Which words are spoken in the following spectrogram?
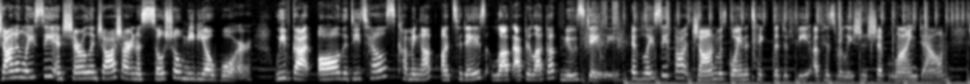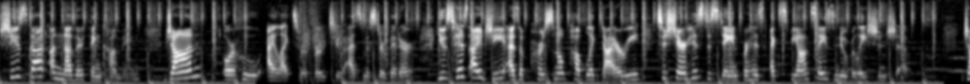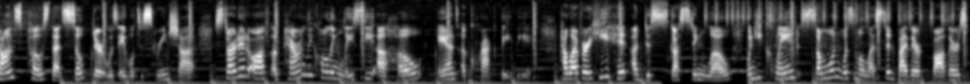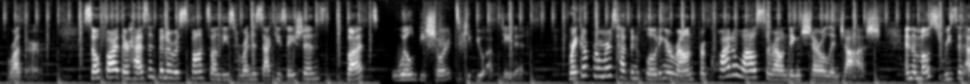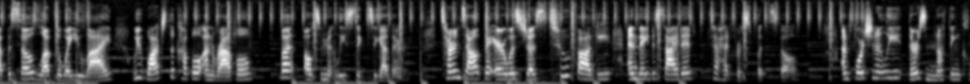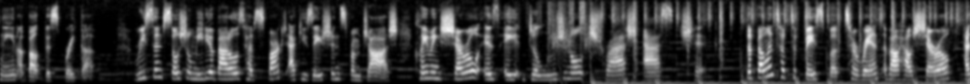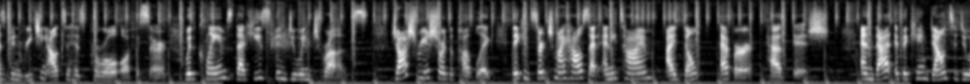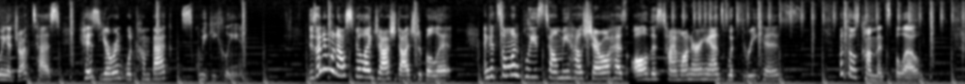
John and Lacey and Cheryl and Josh are in a social media war. We've got all the details coming up on today's Love After Lockup News Daily. If Lacey thought John was going to take the defeat of his relationship lying down, she's got another thing coming. John, or who I like to refer to as Mr. Bitter, used his IG as a personal public diary to share his disdain for his ex fiance's new relationship. John's post that Soap Dirt was able to screenshot started off apparently calling Lacey a hoe and a crack baby. However, he hit a disgusting low when he claimed someone was molested by their father's brother. So far, there hasn't been a response on these horrendous accusations, but we'll be sure to keep you updated. Breakup rumors have been floating around for quite a while surrounding Cheryl and Josh. In the most recent episode, Love the Way You Lie, we watched the couple unravel, but ultimately stick together. Turns out the air was just too foggy and they decided to head for Splitsville. Unfortunately, there's nothing clean about this breakup. Recent social media battles have sparked accusations from Josh, claiming Cheryl is a delusional trash ass chick. The felon took to Facebook to rant about how Cheryl has been reaching out to his parole officer with claims that he's been doing drugs. Josh reassured the public they can search my house at any time. I don't ever have ish. And that if it came down to doing a drug test, his urine would come back squeaky clean. Does anyone else feel like Josh dodged a bullet? And can someone please tell me how Cheryl has all this time on her hands with three kids? Those comments below.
